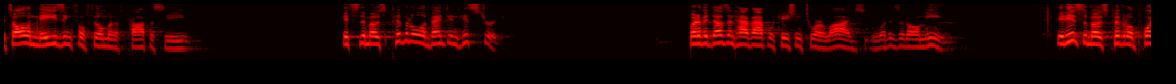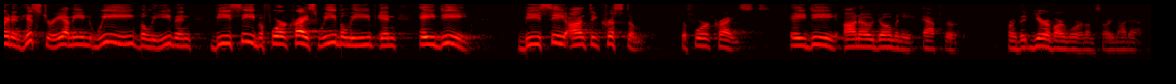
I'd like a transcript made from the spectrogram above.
it's all amazing fulfillment of prophecy. It's the most pivotal event in history. But if it doesn't have application to our lives, what does it all mean? It is the most pivotal point in history. I mean, we believe in BC, before Christ. We believe in AD, BC, Ante Christum, before Christ. AD, Anno Domini, after, or the year of our Lord, I'm sorry, not after.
